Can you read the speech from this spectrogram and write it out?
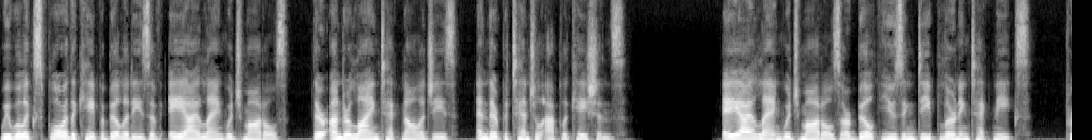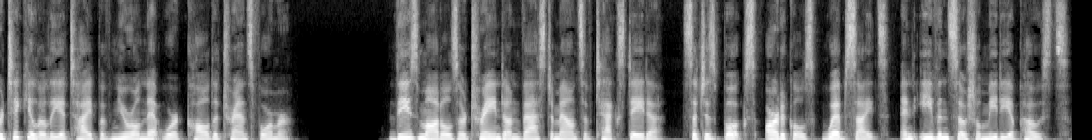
we will explore the capabilities of AI language models, their underlying technologies, and their potential applications. AI language models are built using deep learning techniques, particularly a type of neural network called a transformer. These models are trained on vast amounts of text data, such as books, articles, websites, and even social media posts.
